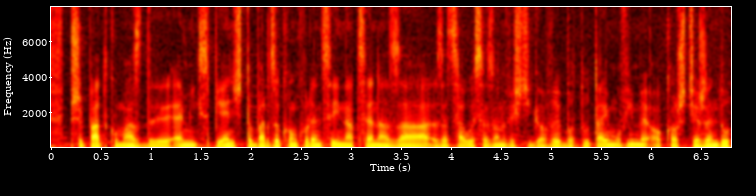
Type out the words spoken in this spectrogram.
w przypadku Mazdy MX-5, to bardzo konkurencyjna cena za, za cały sezon wyścigowy, bo tutaj mówimy o koszcie rzędu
